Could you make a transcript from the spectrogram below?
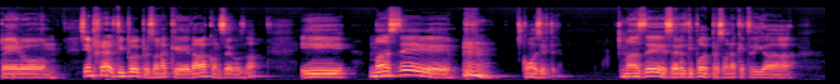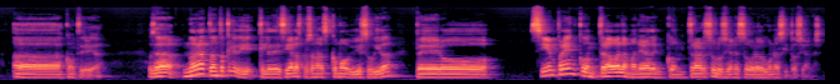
Pero siempre era el tipo de persona que daba consejos, ¿no? Y más de, ¿cómo decirte? Más de ser el tipo de persona que te diga, uh, ¿cómo te diría? O sea, no era tanto que le, que le decía a las personas cómo vivir su vida, pero siempre encontraba la manera de encontrar soluciones sobre algunas situaciones.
